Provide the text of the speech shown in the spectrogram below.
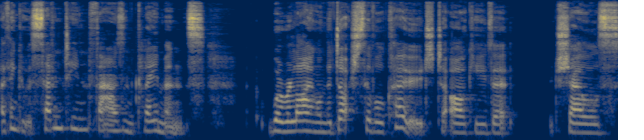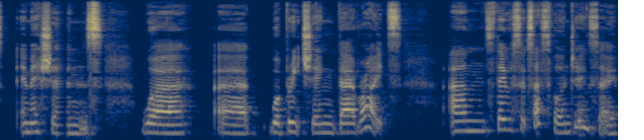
I think it was 17,000 claimants were relying on the Dutch Civil Code to argue that Shell's emissions were uh, were breaching their rights, and they were successful in doing so.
